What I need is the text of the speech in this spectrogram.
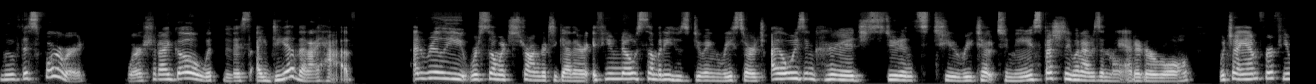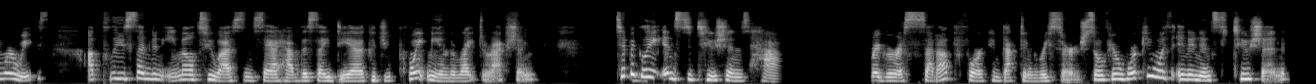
move this forward? Where should I go with this idea that I have? And really, we're so much stronger together. If you know somebody who's doing research, I always encourage students to reach out to me, especially when I was in my editor role, which I am for a few more weeks uh, please send an email to us and say, I have this idea. Could you point me in the right direction? Typically, institutions have rigorous setup for conducting research. So if you're working within an institution,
